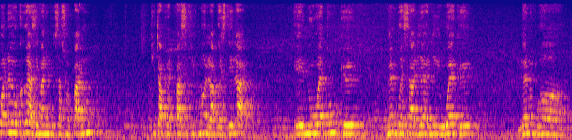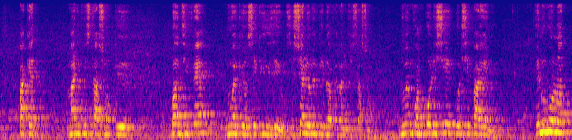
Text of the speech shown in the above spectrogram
pendant écrasé la manifestation par nous, qui t'a fait pacifiquement, la presse est là. Et nous tout que, même presse alliée, ouais que nous prenons un paquet de manifestations que bandits fait, nous qui sécurisé. C'est seul eux-mêmes qui doivent faire manifestation. Nous-mêmes comme policiers, policiers pareils. Et nous avons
